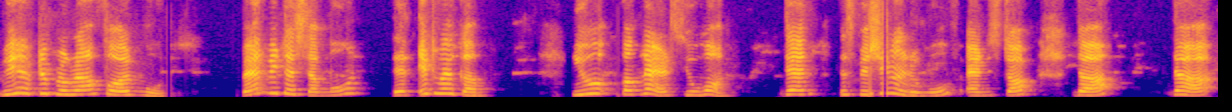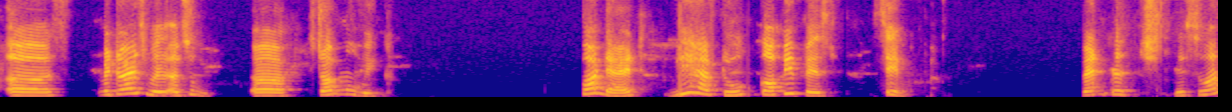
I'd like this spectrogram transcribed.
we have to program for moon. When we touch the moon, then it will come. You congrats, you won. Then the spaceship will remove and stop the the uh, meteorites will also uh, stop moving. For that, we have to copy paste same. When touch this one,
